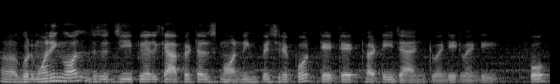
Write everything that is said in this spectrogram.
Uh, good morning, all. This is GEPL Capital's morning pitch report dated 30 Jan 2024.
